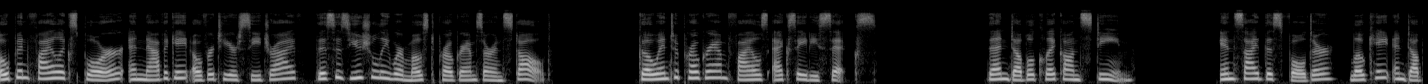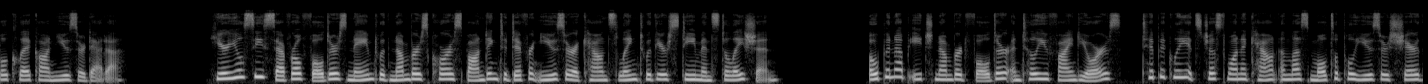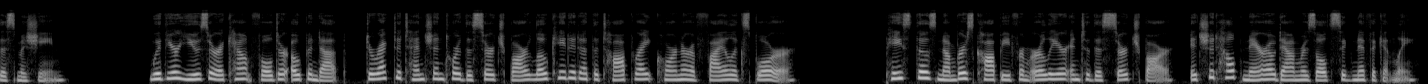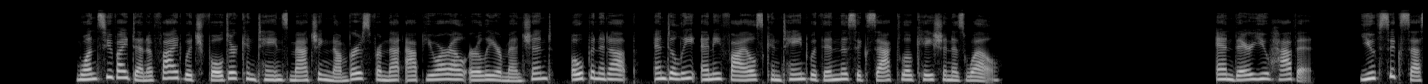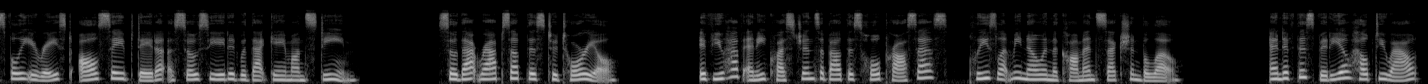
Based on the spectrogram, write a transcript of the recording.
Open File Explorer and navigate over to your C drive, this is usually where most programs are installed. Go into Program Files x86. Then double-click on Steam. Inside this folder, locate and double-click on User Data. Here you'll see several folders named with numbers corresponding to different user accounts linked with your Steam installation. Open up each numbered folder until you find yours, typically it's just one account unless multiple users share this machine. With your user account folder opened up, direct attention toward the search bar located at the top right corner of File Explorer. Paste those numbers copied from earlier into this search bar, it should help narrow down results significantly. Once you've identified which folder contains matching numbers from that app URL earlier mentioned, open it up, and delete any files contained within this exact location as well. And there you have it. You've successfully erased all saved data associated with that game on Steam. So that wraps up this tutorial. If you have any questions about this whole process, please let me know in the comments section below. And if this video helped you out,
